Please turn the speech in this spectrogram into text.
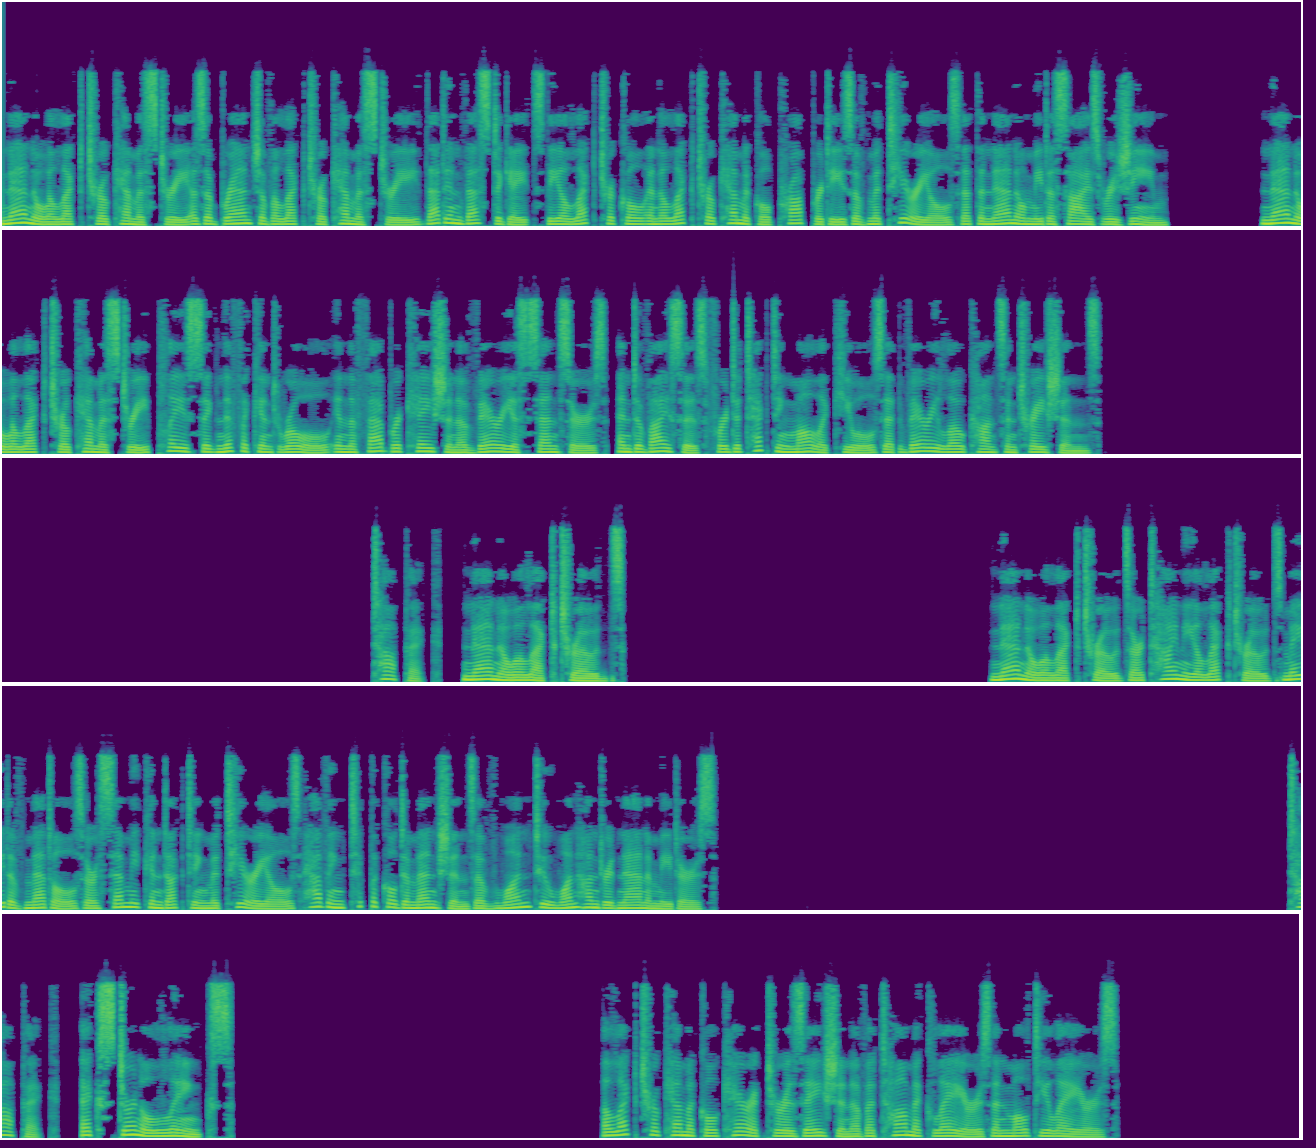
Nanoelectrochemistry is a branch of electrochemistry that investigates the electrical and electrochemical properties of materials at the nanometer size regime. Nanoelectrochemistry plays significant role in the fabrication of various sensors, and devices for detecting molecules at very low concentrations. Topic: Nanoelectrodes. Nanoelectrodes are tiny electrodes made of metals or semiconducting materials having typical dimensions of 1 to 100 nanometers. Topic: External links. Electrochemical characterization of atomic layers and multilayers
